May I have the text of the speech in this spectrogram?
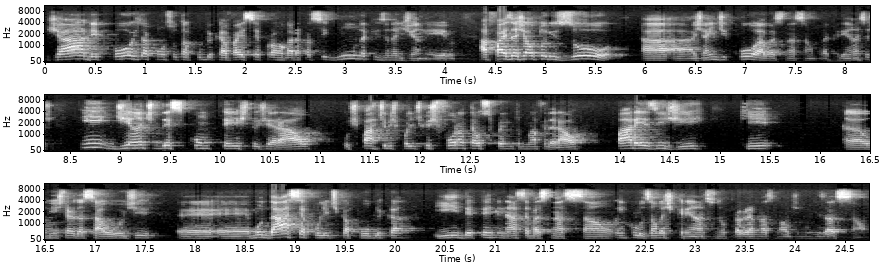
já depois da consulta pública vai ser prorrogada para a segunda quinzena de janeiro. A Pfizer já autorizou, a, a, já indicou a vacinação para crianças e, diante desse contexto geral, os partidos políticos foram até o Supremo Tribunal Federal para exigir que uh, o Ministério da Saúde é, é, mudasse a política pública e determinasse a vacinação, inclusão das crianças no Programa Nacional de Imunização.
